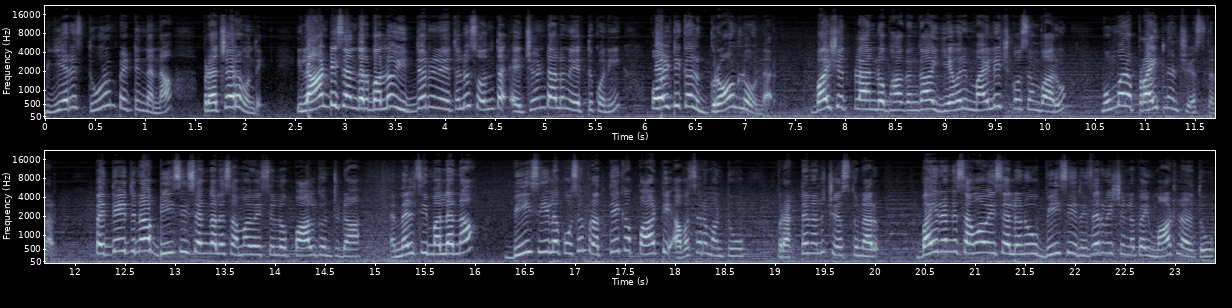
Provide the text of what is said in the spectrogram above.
బీఆర్ఎస్ దూరం పెట్టిందన్న ప్రచారం ఉంది. ఇలాంటి సందర్భాల్లో ఇద్దరు నేతలు సొంత ఎజెండాలను ఎత్తుకొని పొలిటికల్ గ్రౌండ్లో ఉన్నారు. భవిష్యత్ ప్లాన్లో భాగంగా ఎవరి మైలేజ్ కోసం వారు ముమ్మర ప్రయత్నం చేస్తున్నారు. పెద్ద ఎత్తున బీసీ సంఘాల సమావేశంలో పాల్గొంటున్న ఎమ్మెల్సీ మల్లన్న బీసీల కోసం ప్రత్యేక పార్టీ అవసరం అంటూ ప్రకటనలు చేస్తున్నారు. బహిరంగ సమావేశాల్లోనూ బీసీ రిజర్వేషన్లపై మాట్లాడుతూ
